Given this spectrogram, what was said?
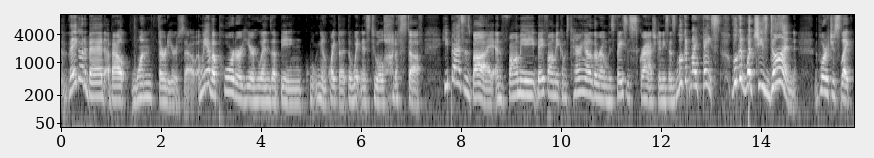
They go to bed about 1.30 or so, and we have a porter here who ends up being, you know, quite the, the witness to a lot of stuff. He passes by, and Fahmy, Bey Fahmy comes tearing out of the room. His face is scratched, and he says, "Look at my face! Look at what she's done!" The porter's just like,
